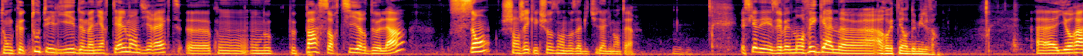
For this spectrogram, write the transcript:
Donc, tout est lié de manière tellement directe euh, qu'on on ne peut pas sortir de là sans changer quelque chose dans nos habitudes alimentaires. Est-ce qu'il y a des événements véganes euh, à retenir en 2020 Euh, il y aura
